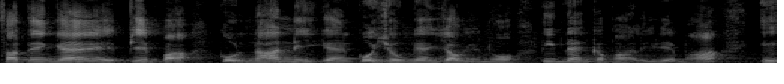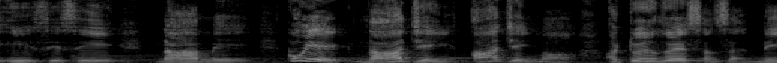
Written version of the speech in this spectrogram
စာသင်ခန်းရဲ့ပြင်ပကိုနားနေကန်ကိုယုံကန်ရောက်ရင်တော့တီးတန့်ကဘာလေးထဲမှာအေးအေးဆေးဆေးနားမေးကိုရဲ့နားချိန်အားချိန်မှာအတွင်းဆွဲဆန်ဆန်နေ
